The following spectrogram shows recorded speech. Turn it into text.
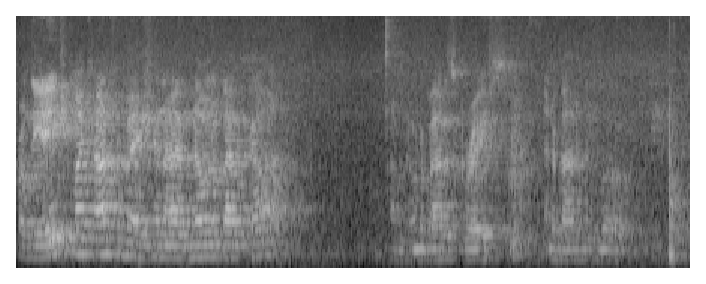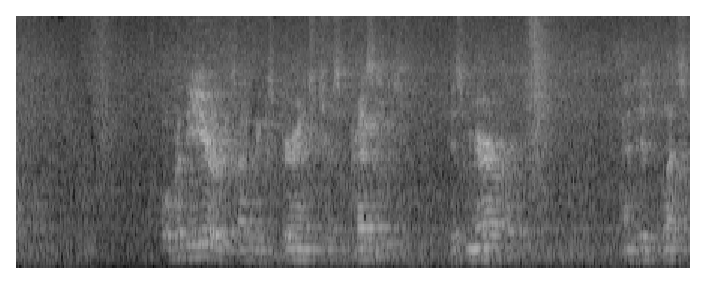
From the age of my confirmation, I have known about God. I've known about His grace and about His love. Over the years, I've experienced His presence, His miracles, and His blessings.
